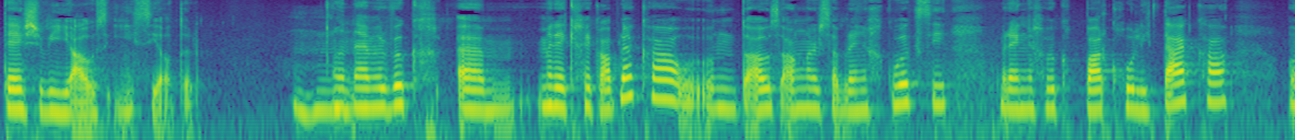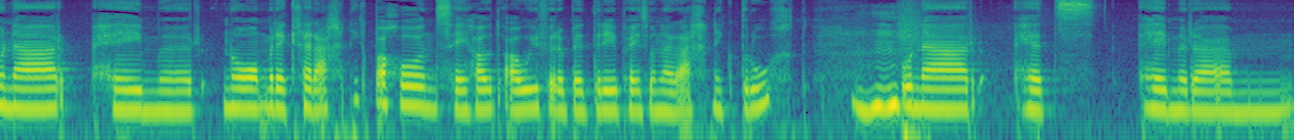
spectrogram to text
dann ist wie alles easy, oder? Und dann haben wir wirklich, ähm, wir hatten keine Gabel gehabt und alles andere war aber eigentlich gut. Gewesen. Wir hatten eigentlich wirklich ein paar coole Tage gehabt. Und dann haben wir noch, wir haben keine Rechnung bekommen und es haben halt alle für den Betrieb haben so eine Rechnung gebraucht. Und dann hat's, haben wir ähm,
